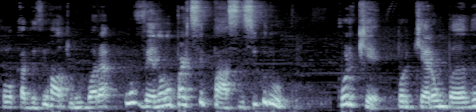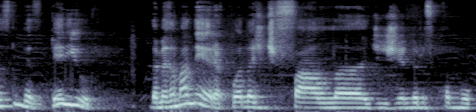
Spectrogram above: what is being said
colocado nesse rótulo, embora o Venom não participasse desse grupo. Por quê? Porque eram bandas do mesmo período. Da mesma maneira, quando a gente fala de gêneros como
